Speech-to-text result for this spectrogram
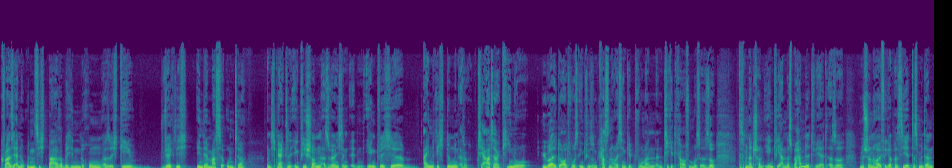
quasi eine unsichtbare Behinderung. Also ich gehe wirklich in der Masse unter. Und ich merke dann irgendwie schon, also wenn ich dann in irgendwelche Einrichtungen, also Theater, Kino, überall dort, wo es irgendwie so ein Kassenhäuschen gibt, wo man ein Ticket kaufen muss oder so, dass man dann schon irgendwie anders behandelt wird. Also mir schon häufiger passiert, dass mir dann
